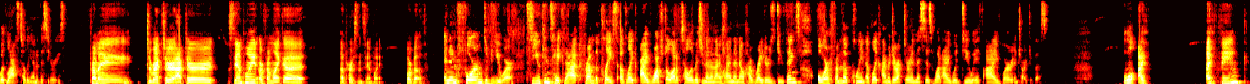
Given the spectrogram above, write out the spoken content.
would last till the end of the series? From a director actor standpoint or from like a a person standpoint or both? An informed viewer. So you can take that from the place of like I've watched a lot of television and I and I know how writers do things, or from the point of like I'm a director and this is what I would do if I were in charge of this. Well, I I think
